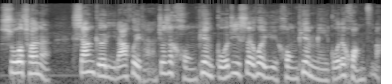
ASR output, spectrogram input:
说穿了，香格里拉会谈，就是哄骗国际社会与哄骗美国的幌子嘛。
